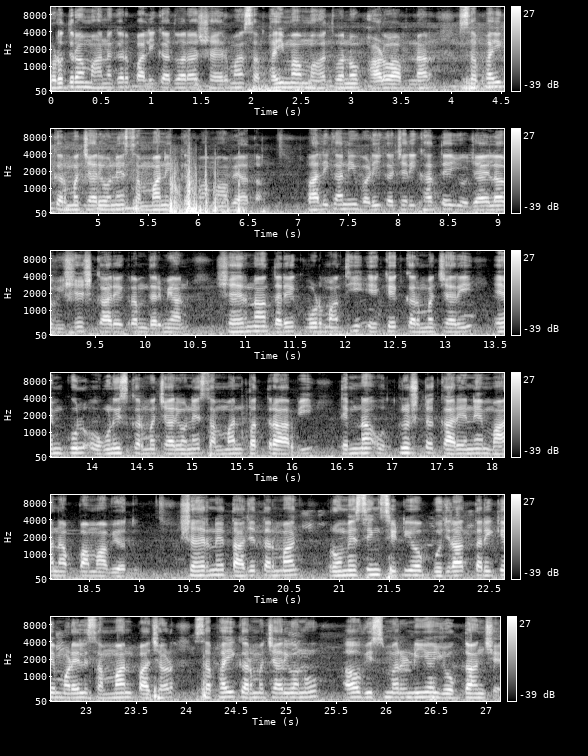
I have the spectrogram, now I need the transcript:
વડોદરા મહાનગરપાલિકા દ્વારા શહેરમાં સફાઈમાં મહત્ત્વનો ફાળો આપનાર સફાઈ કર્મચારીઓને સન્માનિત કરવામાં આવ્યા હતા. પાલિકાની વડી કચેરી ખાતે યોજાયેલા વિશેષ કાર્યક્રમ દરમિયાન શહેરના દરેક વોર્ડમાંથી એક એક કર્મચારી, એમ કુલ ઓગણીસ કર્મચારીઓને સન્માનપત્ર આપી તેમના ઉત્કૃષ્ટ કાર્યને માન આપવામાં આવ્યું હતું. શહેરને તાજેતરમાં જ પ્રોમેસિંગ સિટી ઓફ ગુજરાત તરીકે મળેલ સન્માન પાછળ સફાઈ કર્મચારીઓનું અવિસ્મરણીય યોગદાન છે.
